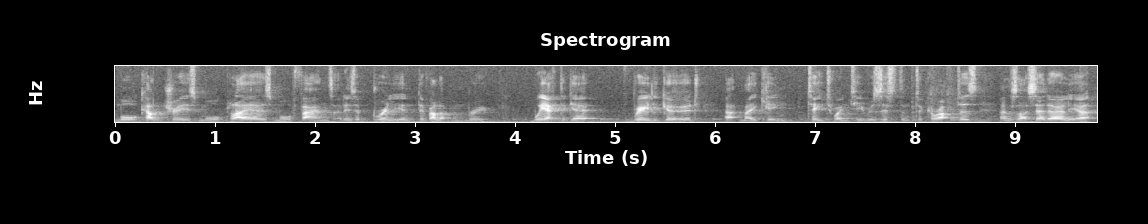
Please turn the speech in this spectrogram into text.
more countries, more players, more fans, and is a brilliant development route. We have to get really good at making T20 resistant to corruptors. And as I said earlier,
